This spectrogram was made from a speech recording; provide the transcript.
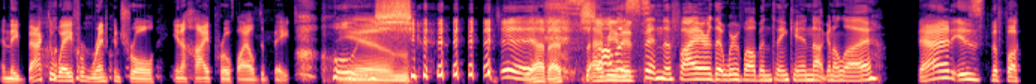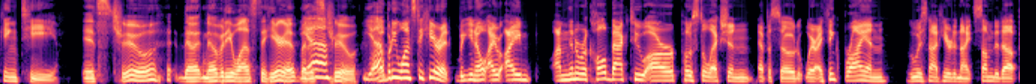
and they backed away from rent control in a high profile debate. Holy Damn. shit. Yeah, that's. I mean, it's spitting the fire that we've all been thinking, not gonna lie. That is the fucking tea. It's true. No, nobody wants to hear it, but Yeah. it's true. Yep. Nobody wants to hear it, but you know, I I I'm going to recall back to our post-election episode where I think Brian, who is not here tonight, summed it up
